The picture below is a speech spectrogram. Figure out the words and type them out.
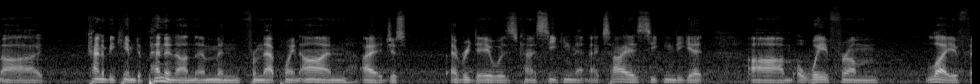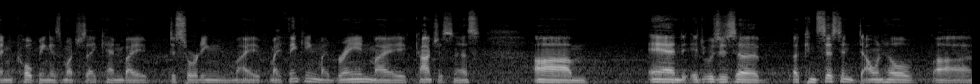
uh, kind of became dependent on them, and from that point on, I just every day was kind of seeking that next high, seeking to get um, away from life and coping as much as I can by distorting my, my thinking, my brain, my consciousness. Um, and it was just a, a consistent downhill uh,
